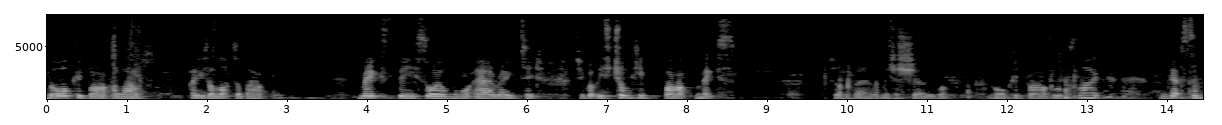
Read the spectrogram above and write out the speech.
The orchid bark allows, I use a lot of that, makes the soil more aerated. So you've got these chunky bark mix of there. Let me just show you what orchid bark looks like. You get some,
